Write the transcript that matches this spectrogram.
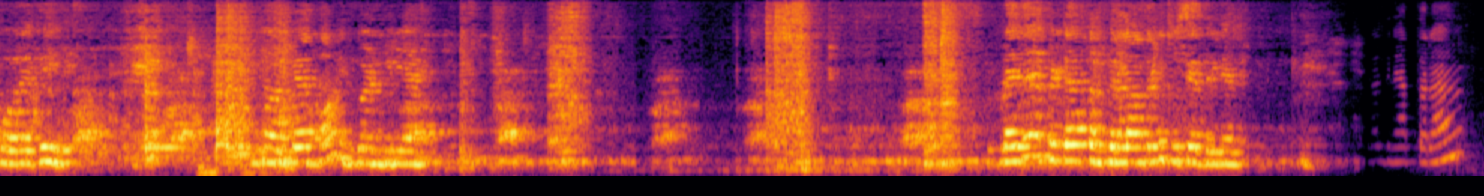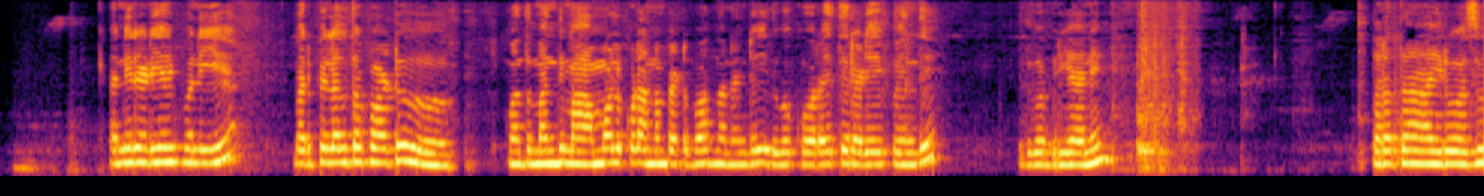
కూర అయితే ఇది. ఇంకా వేద్దాం ఇదిగోండి బిర్యానీ. ఇప్పుడైతే పెట్టేస్తాం పిల్లలందరికీ చూసేద్దరు కానీ తినేస్తారా? అన్నీ రెడీ అయిపోయినాయి. మరి పిల్లలతో పాటు కొంతమంది మా అమ్మ వాళ్ళకి కూడా అన్నం పెట్టబోతున్నానండి ఇదిగో కూర అయితే రెడీ అయిపోయింది. ఇదిగో బిర్యానీ. తర్వాత ఈరోజు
